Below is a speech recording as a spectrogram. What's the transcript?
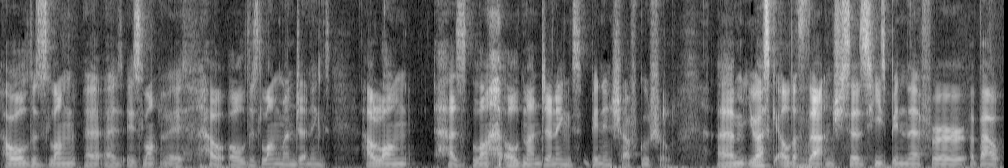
How old is Long? Uh, is Long? Uh, how old is Longman Jennings? How long has long, Old Man Jennings been in Shafgushel? Um, you ask Eldith that, and she says he's been there for about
